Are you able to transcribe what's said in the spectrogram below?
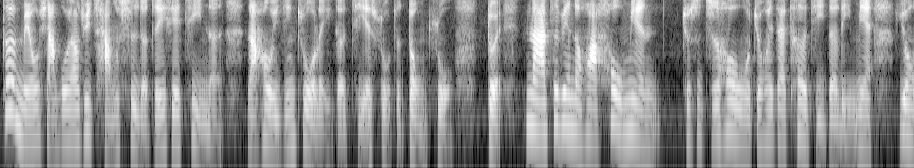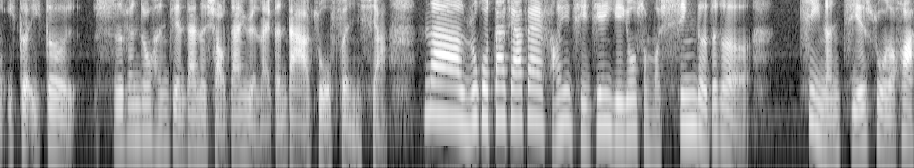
根本没有想过要去尝试的这一些技能，然后已经做了一个解锁的动作。对，那这边的话，后面就是之后我就会在特辑的里面用一个一个十分钟很简单的小单元来跟大家做分享。那如果大家在防疫期间也有什么新的这个，技能解锁的话，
